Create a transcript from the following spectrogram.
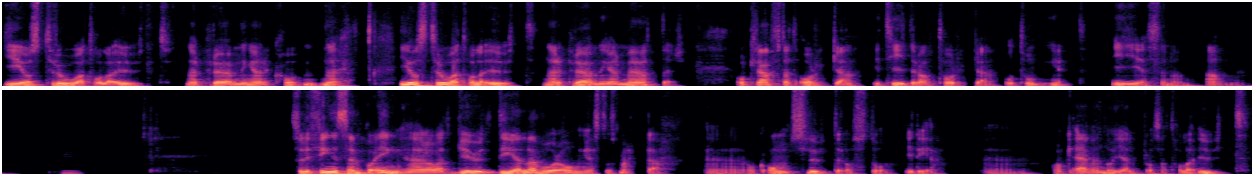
Ge oss tro att hålla ut när prövningar kom, nej. Ge oss tro att hålla ut när prövningar möter och kraft att orka i tider av torka och tomhet. I Jesu namn. Amen. Mm. Så det finns en poäng här av att Gud delar vår ångest och smärta eh, och omsluter oss då i det. Eh, och även då hjälper oss att hålla ut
